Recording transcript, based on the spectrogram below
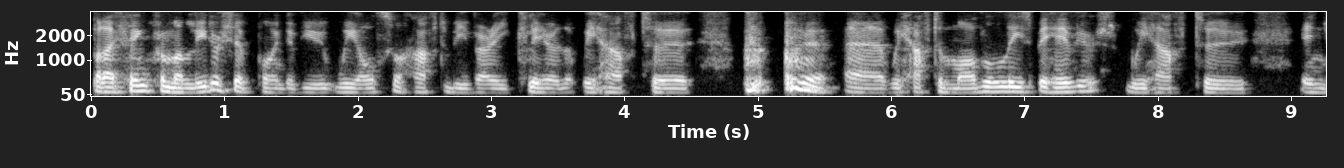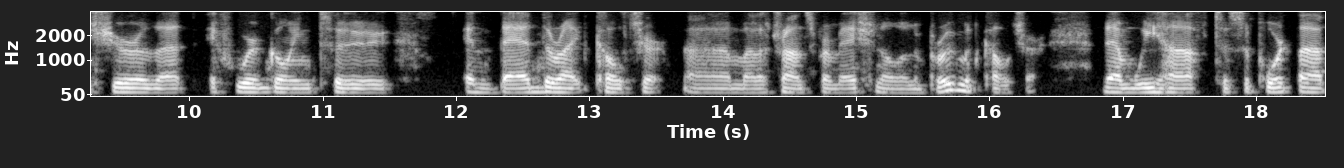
But I think from a leadership point of view, we also have to be very clear that we have to uh, we have to model these behaviors. We have to ensure that if we're going to embed the right culture um, and a transformational and improvement culture, then we have to support that.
